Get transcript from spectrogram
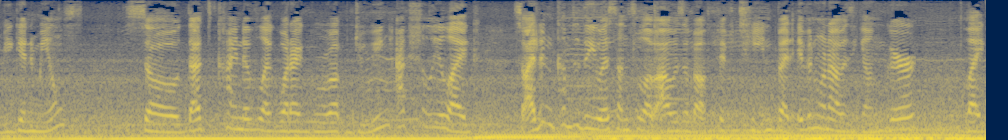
vegan meals. So that's kind of like what I grew up doing actually. Like, so I didn't come to the US until I was about 15, but even when I was younger, like,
